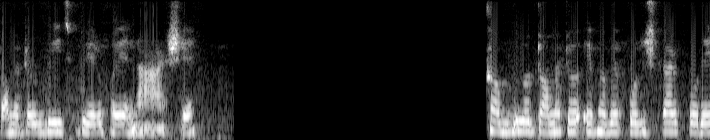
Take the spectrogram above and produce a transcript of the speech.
টমেটোর বীজ বের হয়ে না আসে। সবগুলো টমেটো এভাবে পরিষ্কার করে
